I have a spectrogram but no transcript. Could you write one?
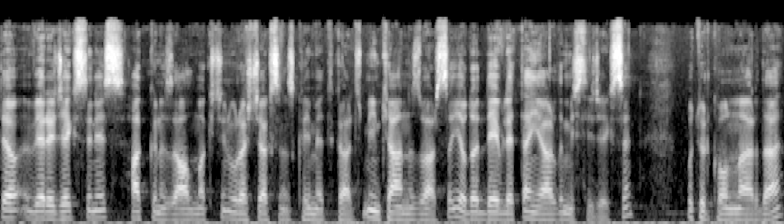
de vereceksiniz. Hakkınızı almak için uğraşacaksınız kıymetli kardeşim. İmkanınız varsa ya da devletten yardım isteyeceksin. Bu tür konularda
